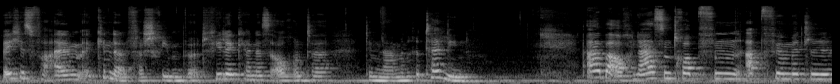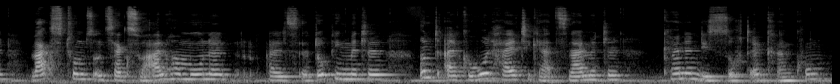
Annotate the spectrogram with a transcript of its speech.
welches vor allem Kindern verschrieben wird. Viele kennen es auch unter dem Namen Ritalin. Aber auch Nasentropfen, Abführmittel, Wachstums- und Sexualhormone als Dopingmittel und alkoholhaltige Arzneimittel können die Suchterkrankung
